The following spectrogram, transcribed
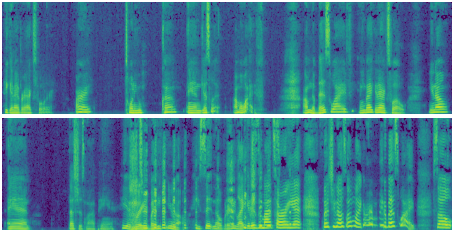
he can ever ask for. All right. 20 come. And guess what? I'm a wife. I'm the best wife anybody could ask for, you know? And that's just my opinion. He agreed, but he, you know, he's sitting over there. He like, it isn't my turn yet. But you know, so I'm like, I'm gonna be the best wife. So,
